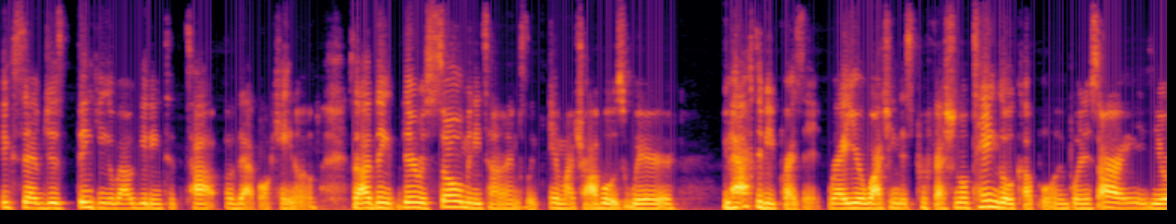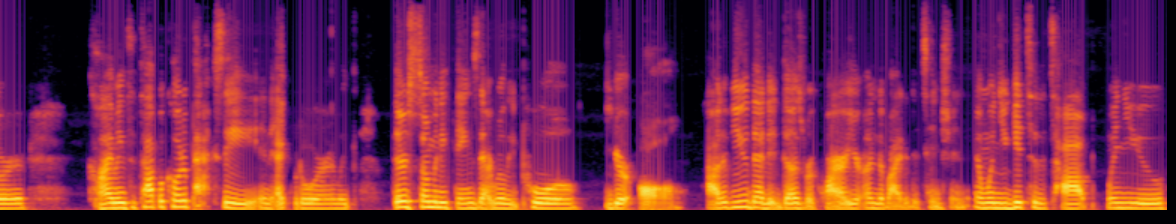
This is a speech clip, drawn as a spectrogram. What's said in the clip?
except just thinking about getting to the top of that volcano. So I think there was so many times like in my travels where you have to be present, right? You're watching this professional tango couple in Buenos Aires, you're climbing to top of Cotopaxi in Ecuador. Like there's so many things that really pull your all out of you that it does require your undivided attention. And when you get to the top, when you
